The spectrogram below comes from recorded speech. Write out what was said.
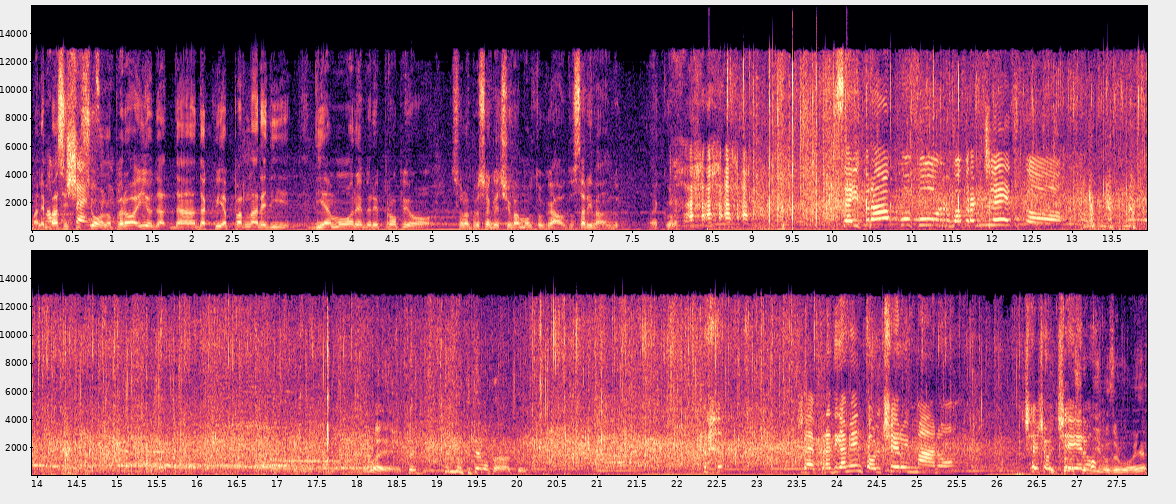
ma le basi ci sono, che- però io da, da- da qui a parlare di, di amore vero e proprio sono una persona che ci va molto cauto, sta arrivando. Eccolo. Sei troppo furbo, Francesco! Uè, che, che look ti hanno fatto? Cioè, praticamente ho il cero in mano. Cioè, c'ho il Il cero. accendino se vuoi, eh?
